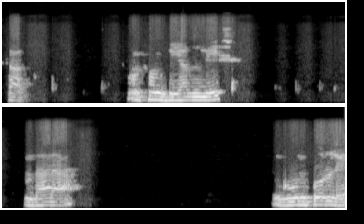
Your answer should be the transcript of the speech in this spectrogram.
সাত। বিয়াল্লিশ দ্বারা গুণ করলে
